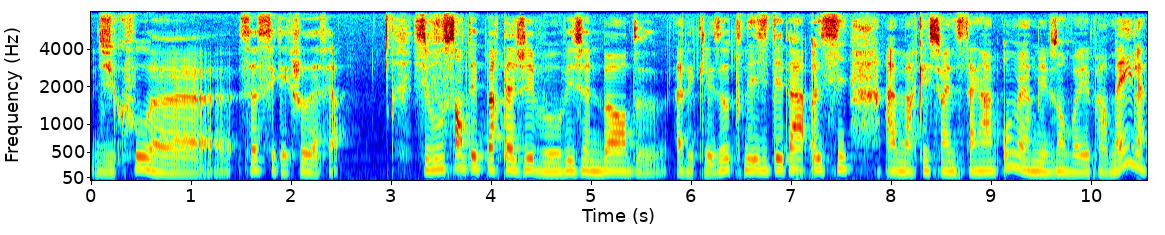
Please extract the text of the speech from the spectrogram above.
du coup, ça, c'est quelque chose à faire. Si vous vous sentez de partager vos vision boards avec les autres, n'hésitez pas aussi à marquer sur Instagram ou même les envoyer par mail.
